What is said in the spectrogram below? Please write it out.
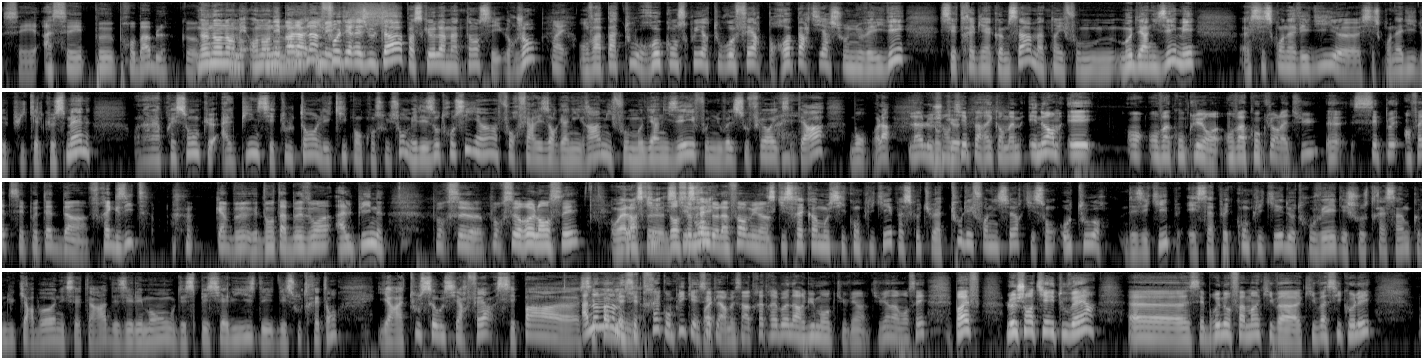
c'est assez peu probable que. Non, non, non, mais on n'en est pas là. Il mais- faut des résultats parce que là maintenant c'est urgent. Ouais. On va pas tout reconstruire, tout refaire pour repartir sur une nouvelle idée. C'est très bien comme ça. Maintenant il faut moderniser, mais euh, c'est ce qu'on avait dit, euh, c'est ce qu'on a dit depuis quelques semaines. On a l'impression que Alpine c'est tout le temps l'équipe en construction, mais les autres aussi. Il faut refaire les organigrammes, il faut moderniser, il faut une nouvelle soufflerie, etc. Bon, voilà. Là, le Donc, chantier paraît quand même énorme et on, on va conclure, on va conclure là-dessus. Euh, c'est en fait, c'est peut-être d'un Frexit dont a besoin Alpine pour se, pour se relancer Ouais, dans ce, ce qui- dans ce ce qui monde serait- de la Formule 1. Ce qui serait comme aussi compliqué parce que tu as tous les fournisseurs qui sont autour des équipes et ça peut être compliqué de trouver des choses très simples comme du carbone, etc., des éléments ou des spécialistes, des, des sous-traitants. Il y aura tout ça aussi à refaire. C'est pas. euh, Ah non, pas non, mais c'est très compliqué, c'est Ouais. clair, mais c'est un très très bon argument que tu viens, tu viens d'avancer. Bref, le chantier est ouvert, euh, c'est Bruno Famin qui va, qui va s'y coller.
